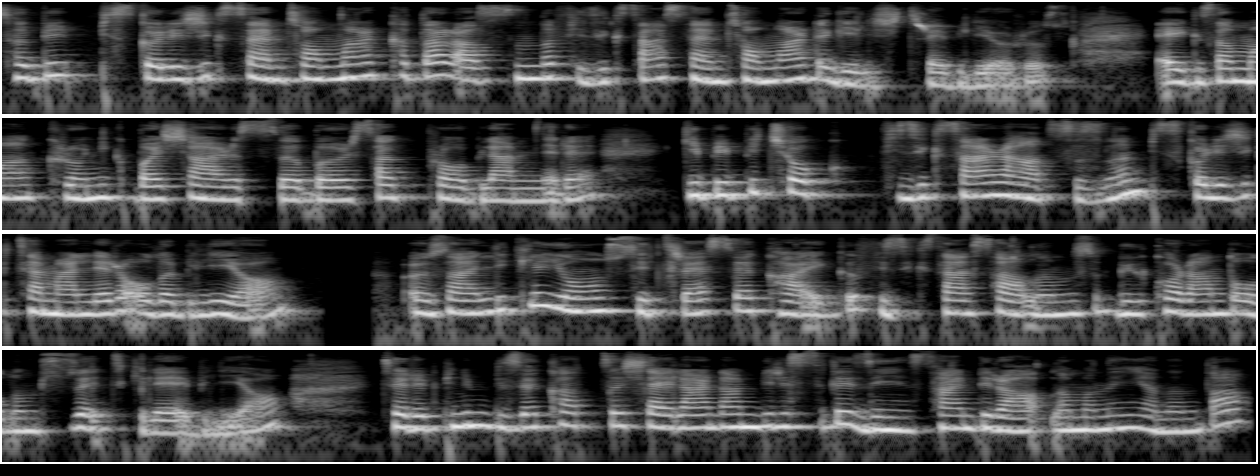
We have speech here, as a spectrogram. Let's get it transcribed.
Tabii psikolojik semptomlar kadar aslında fiziksel semptomlar da geliştirebiliyoruz. Egzama, kronik baş ağrısı, bağırsak problemleri gibi birçok fiziksel rahatsızlığın psikolojik temelleri olabiliyor. Özellikle yoğun stres ve kaygı fiziksel sağlığımızı büyük oranda olumsuz etkileyebiliyor. Terapinin bize kattığı şeylerden birisi de zihinsel bir rahatlamanın yanında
